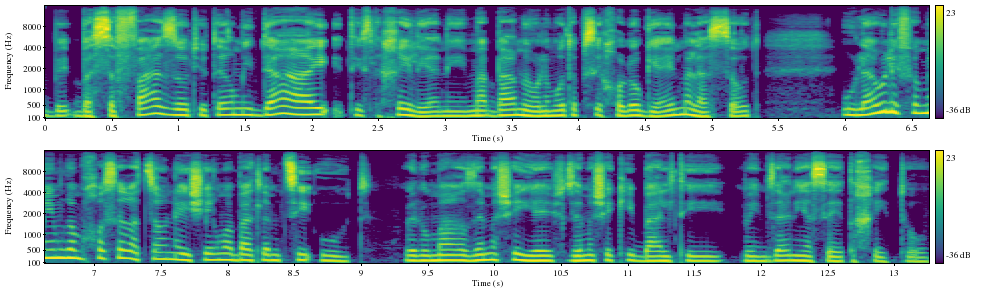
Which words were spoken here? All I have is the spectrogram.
ב, בשפה הזאת יותר מדי, תסלחי לי, אני באה מעולמות הפסיכולוגיה, אין מה לעשות. אולי הוא לפעמים גם חוסר רצון להישיר מבט למציאות, ולומר, זה מה שיש, זה מה שקיבלתי, ועם זה אני אעשה את הכי טוב.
